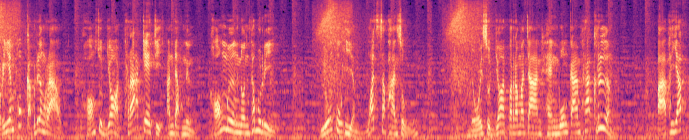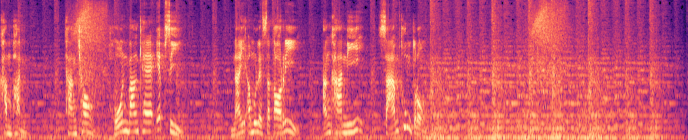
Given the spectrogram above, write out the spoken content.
เตรียมพบกับเรื่องราว ของสุดยอดพระเกจิอันดับหนึ่งของเมืองนนทบุรี หลวงปู่เอี่ยมวัดสะพานสูง โดยสุดยอดปรมาจารย์แห่งวงการพระเครื่องป๋าพยัพ คำพันธ์ทางช่องโทนบางแค FC ใน Amulet Story อังคารนี้สามทุ่มตรง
